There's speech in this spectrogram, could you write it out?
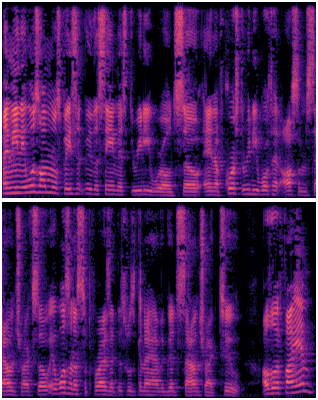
I mean, it was almost basically the same as 3D World, so, and of course 3D World had awesome soundtrack, so it wasn't a surprise that this was gonna have a good soundtrack too. Although if I am,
